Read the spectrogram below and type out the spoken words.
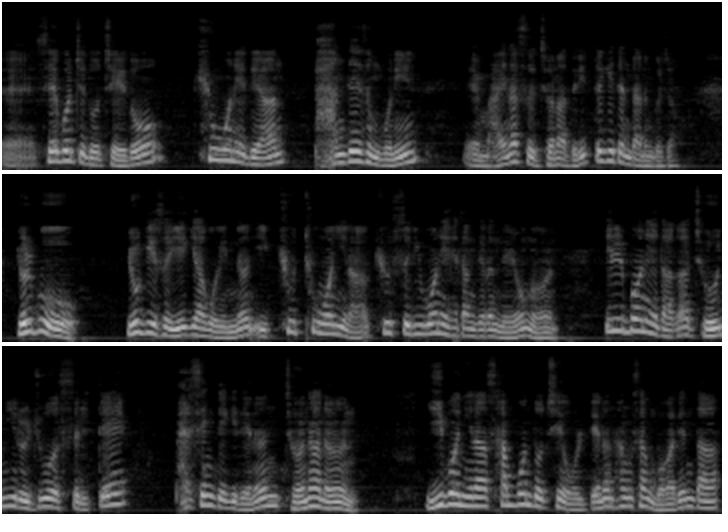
예, 세 번째 도체에도 Q1에 대한 반대 성분인 예, 마이너스 전하들이 뜨게 된다는 거죠. 결국 여기에서 얘기하고 있는 이 Q21이나 Q31에 해당되는 내용은 1번에다가 전위를 주었을 때 발생되게 되는 전하는 2번이나 3번 도체에 올 때는 항상 뭐가 된다?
